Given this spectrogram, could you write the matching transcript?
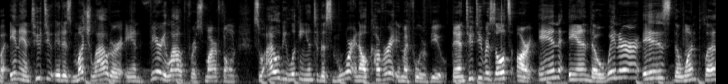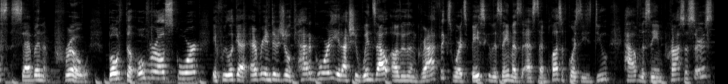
but in Antutu it is much louder and very loud for a smartphone. So I will be looking into this more and I'll cover it in my full review. The Antutu results are in and the winner is the OnePlus 7 Pro. Both the overall score, if we look at every individual category, it actually wins out other than graphics where it's basically the same as the S10 Plus. Of course, these do have the same processors.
